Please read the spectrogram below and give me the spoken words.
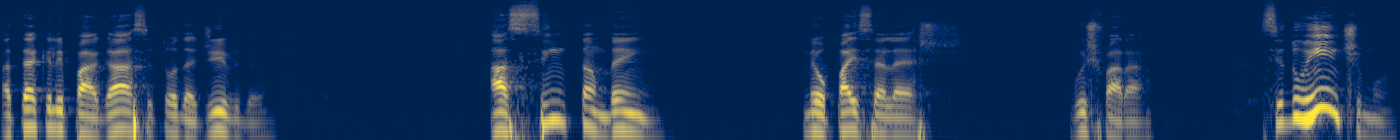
até que lhe pagasse toda a dívida. Assim também meu Pai Celeste vos fará. Se do íntimo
